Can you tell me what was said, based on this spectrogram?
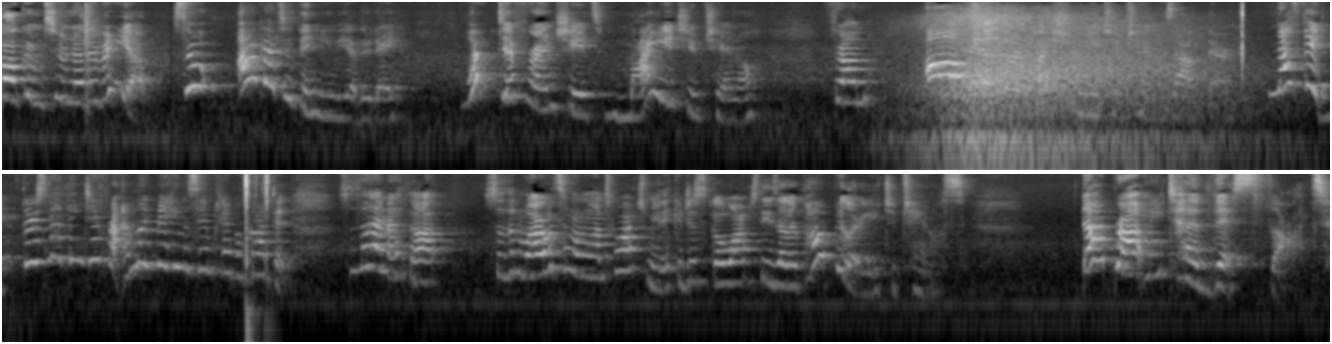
welcome to another video. So I got to thinking the other day, what differentiates my YouTube channel from all the other equestrian YouTube channels out there? Nothing. There's nothing different. I'm like making the same type of content. So then I thought, so then why would someone want to watch me? They could just go watch these other popular YouTube channels. That brought me to this thought.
